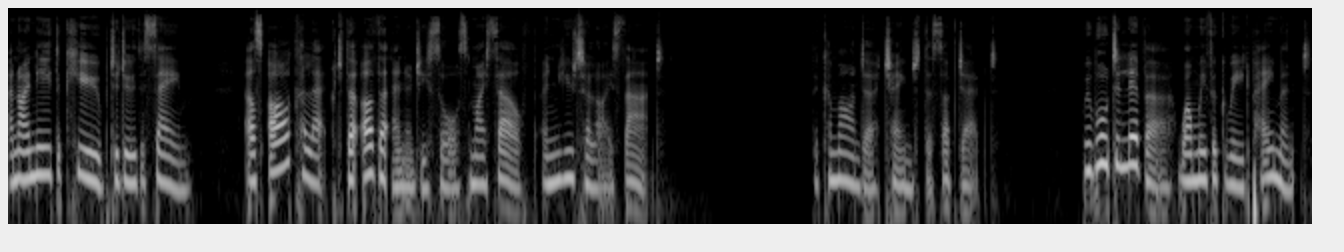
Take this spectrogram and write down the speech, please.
and I need the cube to do the same, else I'll collect the other energy source myself and utilize that. The commander changed the subject. We will deliver when we've agreed payment,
